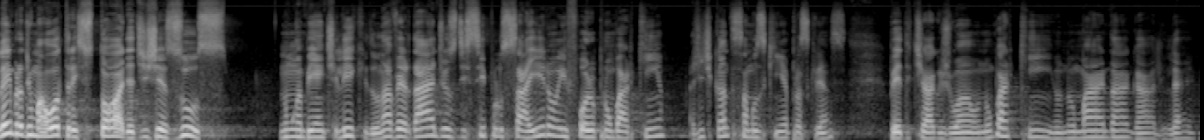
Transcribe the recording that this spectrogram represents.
Lembra de uma outra história de Jesus num ambiente líquido? Na verdade, os discípulos saíram e foram para um barquinho. A gente canta essa musiquinha para as crianças. Pedro, Tiago e João, no barquinho, no mar da Galiléia.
